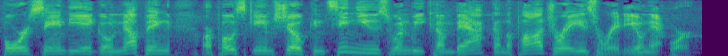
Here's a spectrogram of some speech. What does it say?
4, San Diego nothing. Our post game show continues when we come back on the Padres Radio Network.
